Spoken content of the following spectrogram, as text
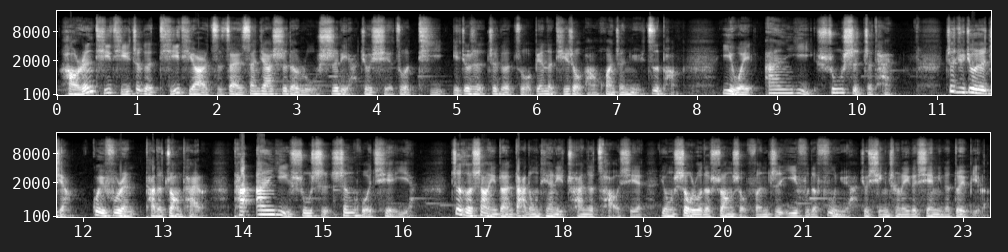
好人提提，这个提提二字，在三家诗的鲁诗里啊，就写作提，也就是这个左边的提手旁换成女字旁，意为安逸舒适之态。这句就是讲贵夫人她的状态了，她安逸舒适，生活惬意啊。这和上一段大冬天里穿着草鞋、用瘦弱的双手缝制衣服的妇女啊，就形成了一个鲜明的对比了。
